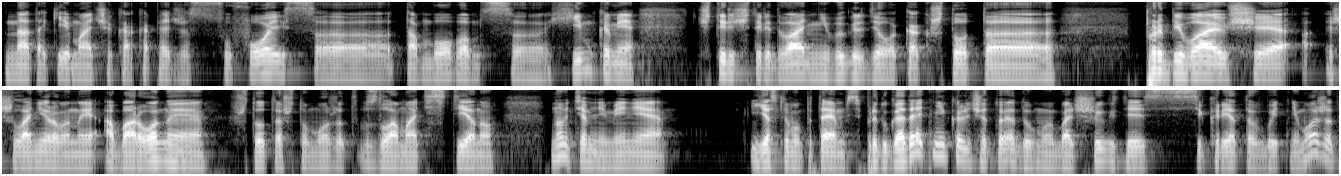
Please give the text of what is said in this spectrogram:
на такие матчи, как, опять же, с Уфой, с э, Тамбовом, с Химками, 4-4-2 не выглядело как что-то пробивающее эшелонированные обороны, что-то, что может взломать стену. Но, тем не менее, если мы пытаемся предугадать Николича, то, я думаю, больших здесь секретов быть не может.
